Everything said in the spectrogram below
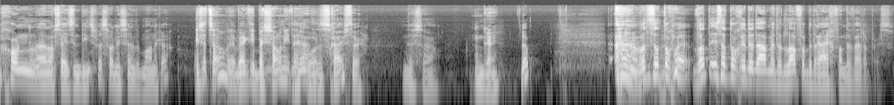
gewoon nog steeds in dienst bij Sony Santa Monica. Is dat zo? Werkt hij bij Sony Ja, dat tegenwoordig? is schrijfster. Dus, eh, Oké. wat, is dat toch, wat is dat toch inderdaad met het laffe bedreigen van developers?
